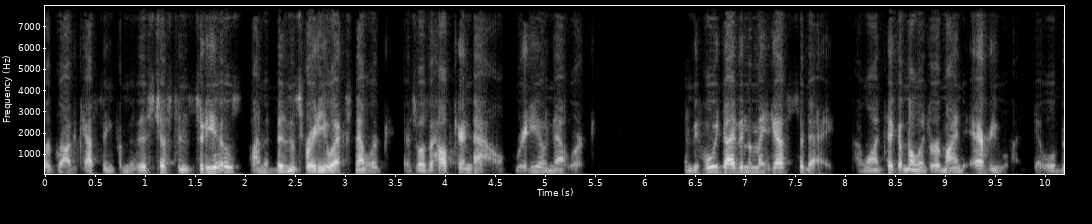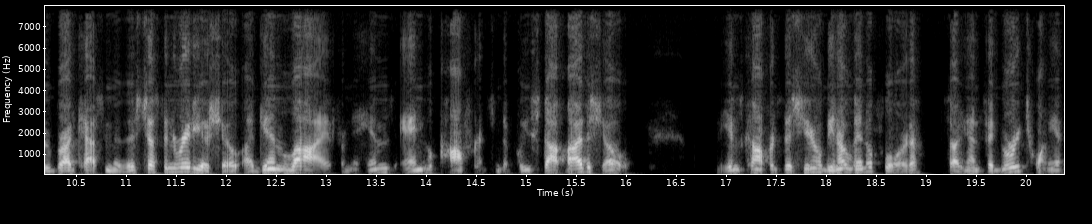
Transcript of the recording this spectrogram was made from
we're broadcasting from the This Just In studios on the Business Radio X network, as well as the Healthcare Now radio network. And before we dive into my guests today, I want to take a moment to remind everyone that we'll be broadcasting the This Just In radio show again live from the HIMSS annual conference, and to please stop by the show. The HIMSS conference this year will be in Orlando, Florida, starting on February 20th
